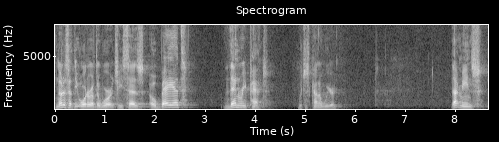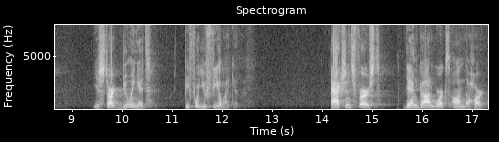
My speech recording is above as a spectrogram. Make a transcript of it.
Notice at the order of the words, he says, Obey it, then repent, which is kind of weird. That means you start doing it before you feel like it. Actions first, then God works on the heart.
